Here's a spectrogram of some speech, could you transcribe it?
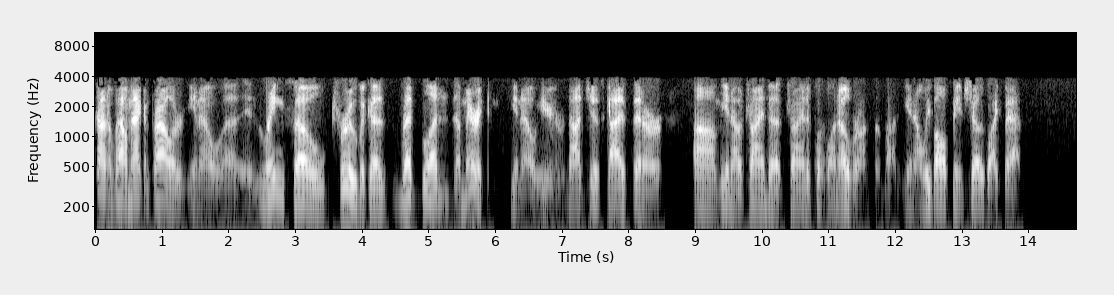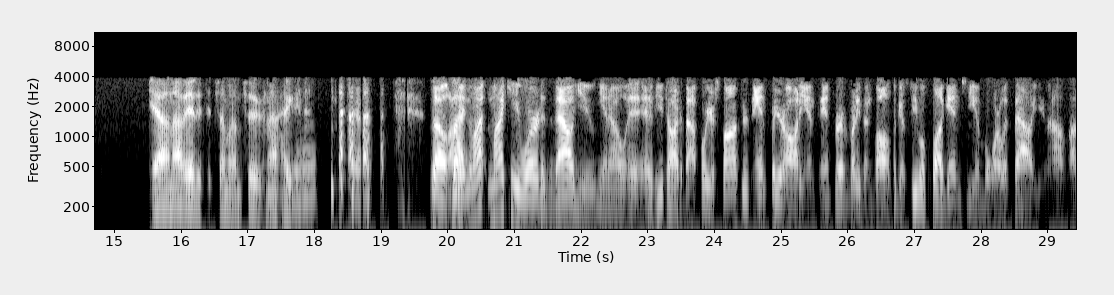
kind of how Mac and Prowler, you know, uh, it rings so true because red-blooded Americans, you know, here, not just guys that are, um, you know, trying to trying to put one over on somebody. You know, we've all seen shows like that. Yeah, and I've edited some of them too, and I hate mm-hmm. it. yeah. So but, I mean, my my key word is value. You know, as you talked about for your sponsors and for your audience and for everybody's involved, because people plug into you more with value. And I'll, I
